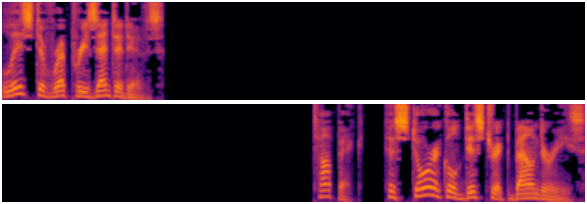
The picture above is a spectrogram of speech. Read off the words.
List of representatives Historical district boundaries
